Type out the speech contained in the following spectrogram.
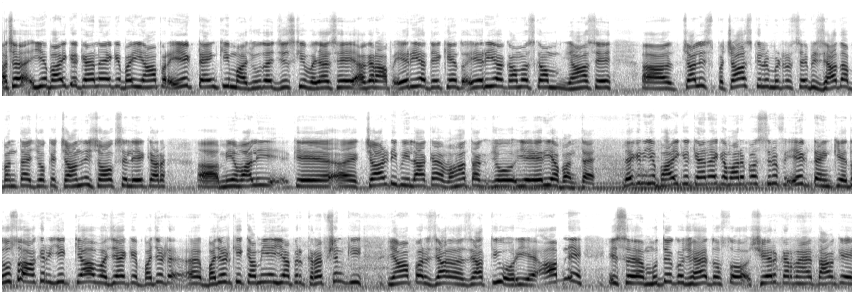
अच्छा ये भाई का कहना है कि भाई यहाँ पर एक टैंकी मौजूद है जिसकी वजह से अगर आप एरिया देखें तो एरिया कम अज़ कम यहाँ से चालीस पचास किलोमीटर से भी ज़्यादा बनता है जो कि चांदनी चौक से लेकर मियावाली के एक चार डी इलाका है वहाँ तक जो ये एरिया बनता है। लेकिन ये भाई का कहना है कि हमारे पास सिर्फ़ एक टैंकी है दोस्तों आखिर ये क्या वजह है कि बजट बजट की कमी है या फिर करप्शन की यहाँ पर ज़्यादती हो रही है? आपने इस मुद्दे को जो है दोस्तों शेयर करना है ताकि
